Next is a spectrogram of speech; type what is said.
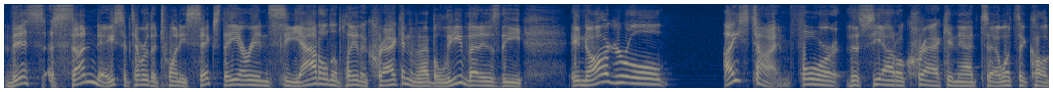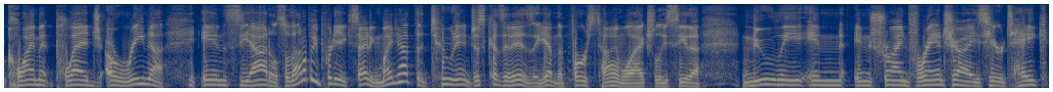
this Sunday, September the 26th. They are in Seattle to play the Kraken, and I believe that is the inaugural ice time for the Seattle Kraken at uh, what's it called Climate Pledge Arena in Seattle. So that'll be pretty exciting. Might have to tune in just because it is again the first time we'll actually see the newly in, enshrined franchise here take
